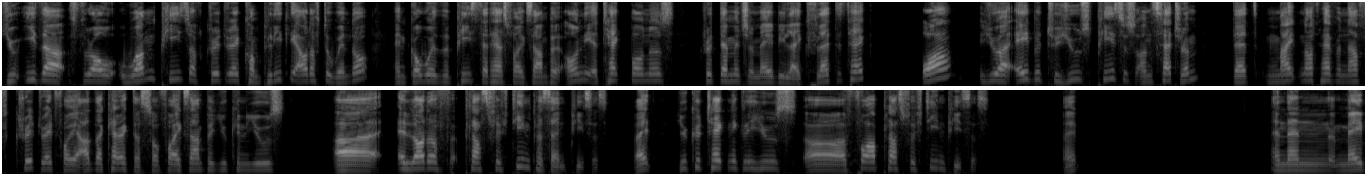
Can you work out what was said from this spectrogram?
you either throw one piece of crit rate completely out of the window and go with a piece that has, for example, only attack bonus, crit damage, and maybe like flat attack, or you are able to use pieces on Setram that might not have enough crit rate for your other characters. So, for example, you can use uh, a lot of plus 15% pieces, right? You could technically use uh, 4 plus 15 pieces, right? And then may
